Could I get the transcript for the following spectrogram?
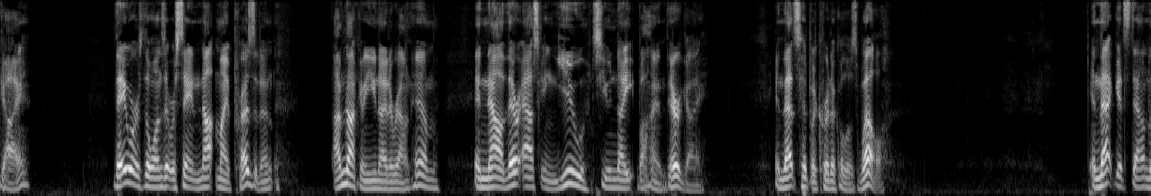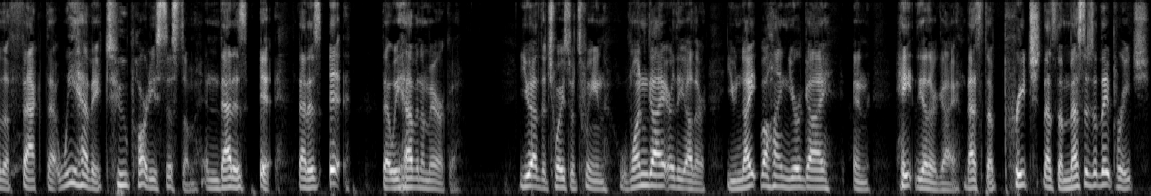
guy. They were the ones that were saying, not my president. I'm not going to unite around him. And now they're asking you to unite behind their guy. And that's hypocritical as well. And that gets down to the fact that we have a two party system, and that is it. That is it that we have in America you have the choice between one guy or the other. Unite behind your guy and hate the other guy. That's the preach, that's the message that they preach.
